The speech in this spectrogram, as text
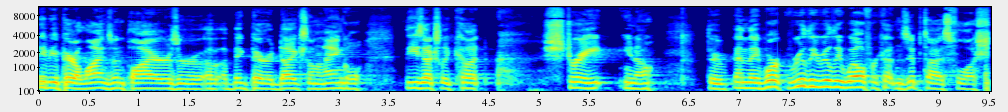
maybe a pair of linesman pliers or a, a big pair of dikes on an angle. These actually cut straight, you know, they're, and they work really, really well for cutting zip ties flush.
